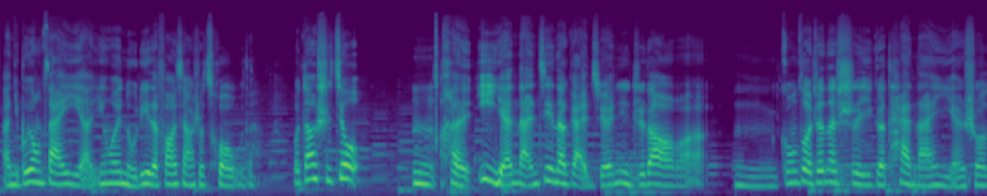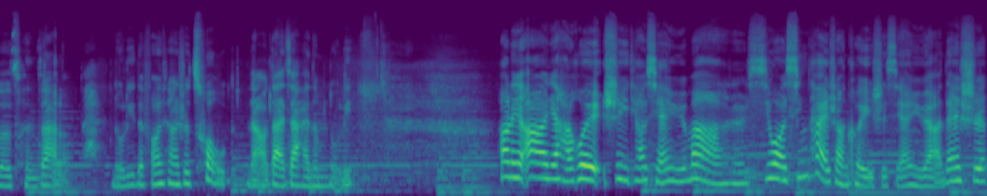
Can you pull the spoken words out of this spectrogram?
啊，你不用在意啊，因为努力的方向是错误的。”我当时就，嗯，很一言难尽的感觉，你知道吗？嗯，工作真的是一个太难以言说的存在了。努力的方向是错误的，然后大家还那么努力。二零二二年还会是一条咸鱼吗？希望心态上可以是咸鱼啊，但是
